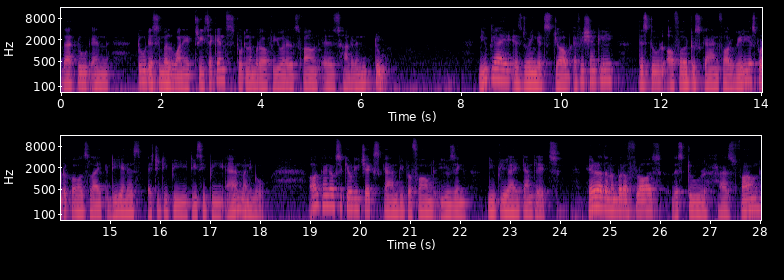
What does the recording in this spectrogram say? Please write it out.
that 2 in 2 decimal 183 seconds total number of urls found is 102 nuclei is doing its job efficiently. This tool offered to scan for various protocols like dns http tcp and many more. All kind of security checks can be performed using nuclei templates. Here are the number of flaws this tool has found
